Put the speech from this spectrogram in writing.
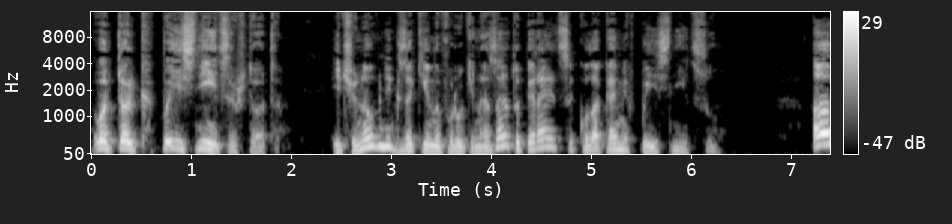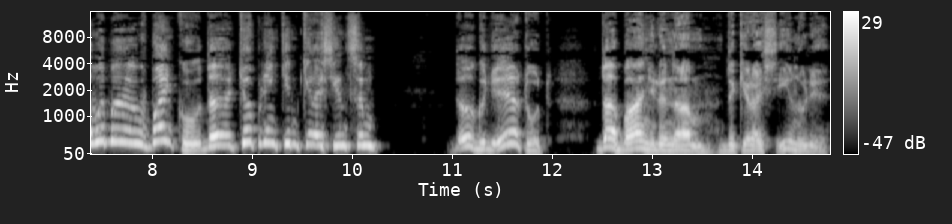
Вот только поясница что-то. И чиновник, закинув руки назад, упирается кулаками в поясницу. — А вы бы в баньку, да тепленьким керосинцем. — Да где тут? Да банили нам, да керосинули.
